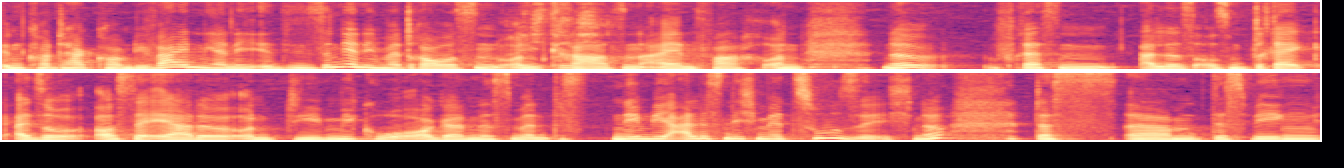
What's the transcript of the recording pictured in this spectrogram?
in Kontakt kommen. Die weiden ja nicht, die sind ja nicht mehr draußen Richtig. und grasen einfach und ne, fressen alles aus dem Dreck, also aus der Erde und die Mikroorganismen. Das nehmen die alles nicht mehr zu sich. Ne? Das, ähm, deswegen,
